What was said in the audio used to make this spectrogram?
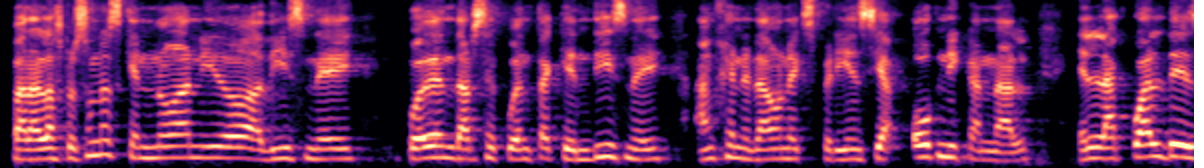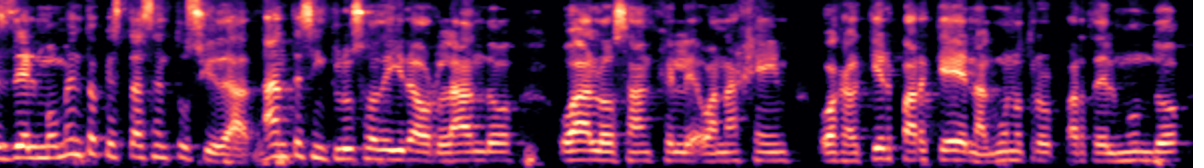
Para las personas que no han ido a Disney, pueden darse cuenta que en Disney han generado una experiencia omnicanal en la cual desde el momento que estás en tu ciudad, antes incluso de ir a Orlando o a Los Ángeles o a Anaheim o a cualquier parque en alguna otra parte del mundo,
